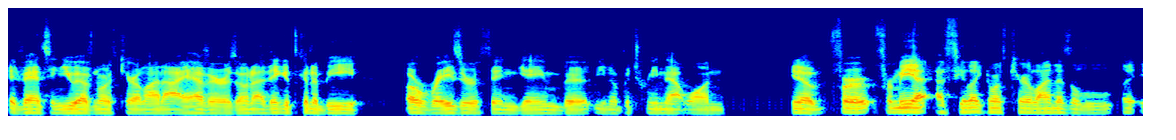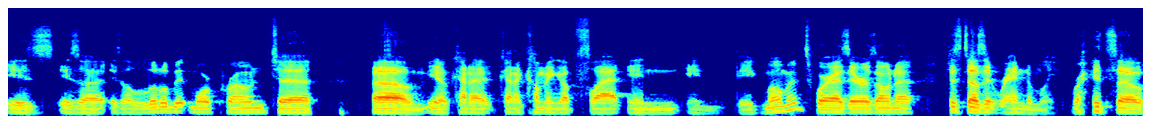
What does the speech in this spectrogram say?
advancing. You have North Carolina. I have Arizona. I think it's going to be a razor thin game, but you know, between that one, you know, for for me, I, I feel like North Carolina is a is is a is a little bit more prone to um, you know, kind of kind of coming up flat in in big moments, whereas Arizona just does it randomly, right? So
